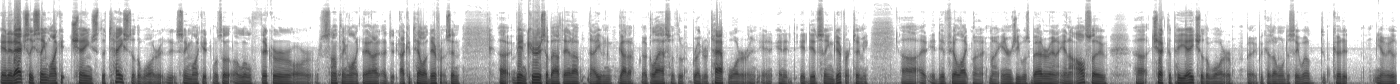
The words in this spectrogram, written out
and it actually seemed like it changed the taste of the water. It, it seemed like it was a, a little thicker or, something like that. I, I, I, could tell a difference. And uh, being curious about that, I, I even got a, a glass of the regular tap water, and, and, and it, it did seem different to me. Uh, it, it, did feel like my, my energy was better, and, and I also uh, checked the pH of the water because I wanted to see, well, could it you know,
